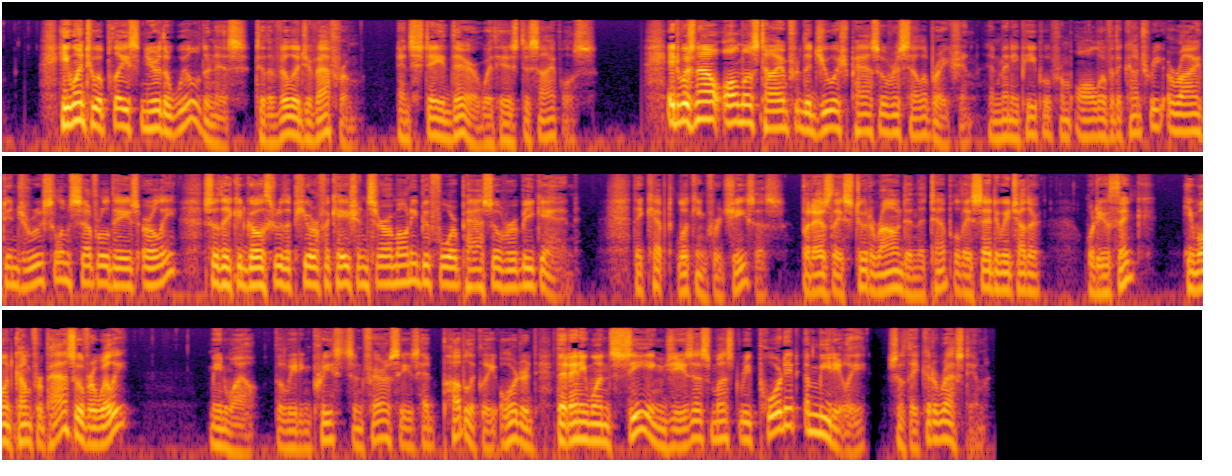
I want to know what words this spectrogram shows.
He went to a place near the wilderness, to the village of Ephraim, and stayed there with his disciples. It was now almost time for the Jewish Passover celebration, and many people from all over the country arrived in Jerusalem several days early so they could go through the purification ceremony before Passover began. They kept looking for Jesus, but as they stood around in the temple, they said to each other, What do you think? He won't come for Passover, will he? Meanwhile, the leading priests and Pharisees had publicly ordered that anyone seeing Jesus must report it immediately so they could arrest him.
